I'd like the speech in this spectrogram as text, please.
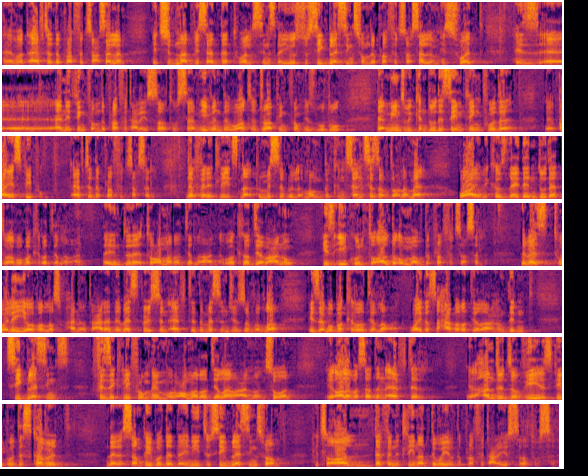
Uh, but after the Prophet ﷺ, it should not be said that, well, since they used to seek blessings from the Prophet ﷺ, his sweat, his uh, uh anything from the Prophet ﷺ, even the water dropping from his wudu, that means we can do the same thing for the uh, pious people after the Prophet ﷺ. Definitely it's not permissible among the consensus of the ulama. Why? Because they didn't do that to Abu Bakr radiallahu anh. They didn't do that to Umar radiallahu anh. Abu Bakr is equal to all the ummah of the Prophet ﷺ. The best wali of Allah subhanahu wa ta'ala, the best person after the messengers of Allah is Abu Bakr radiallahu anh. Why the Sahaba radiallahu anhu didn't seek blessings physically from him or Umar radiallahu anhu and so on. All of a sudden after hundreds of years people discovered there are some people that they need to seek blessings from. It's all definitely not the way of the Prophet wasalam.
